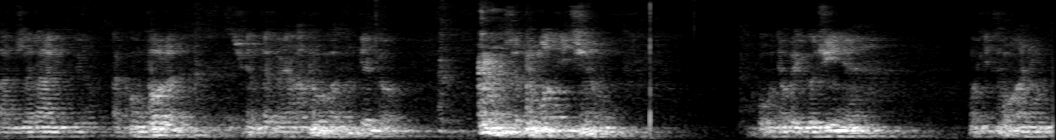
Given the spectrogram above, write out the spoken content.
także realizuje taką wolę świętego Jana Pawła II, żeby modlić się w południowej godzinie modlitwą Anią,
